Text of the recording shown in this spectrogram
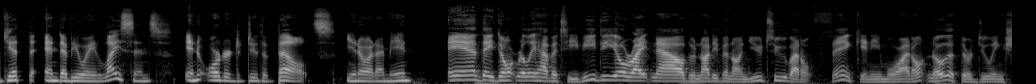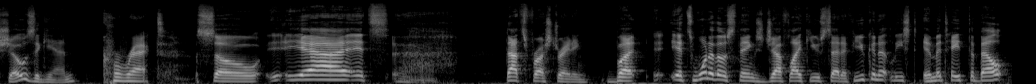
get the NWA license in order to do the belts. You know what I mean? And they don't really have a TV deal right now. They're not even on YouTube, I don't think anymore. I don't know that they're doing shows again. Correct. So yeah, it's that's frustrating. But it's one of those things, Jef. Like you said, if you can at least imitate the belt,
